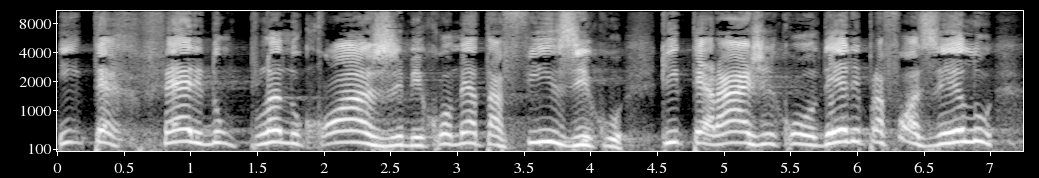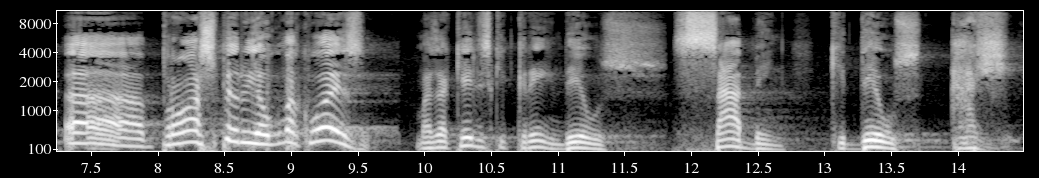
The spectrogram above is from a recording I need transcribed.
interfere num plano cósmico, metafísico, que interage com o dele para fazê-lo ah, próspero em alguma coisa. Mas aqueles que creem em Deus sabem que Deus age.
